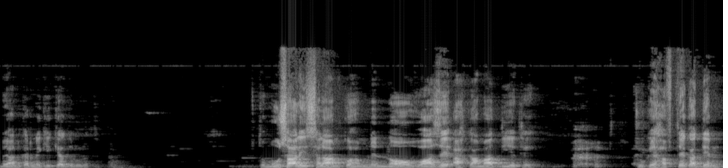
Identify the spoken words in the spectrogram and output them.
بیان کرنے کی کیا ضرورت ہے؟ تو موسا علیہ السلام کو ہم نے نو واضح احکامات دیے تھے۔ چونکہ ہفتے کا دن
